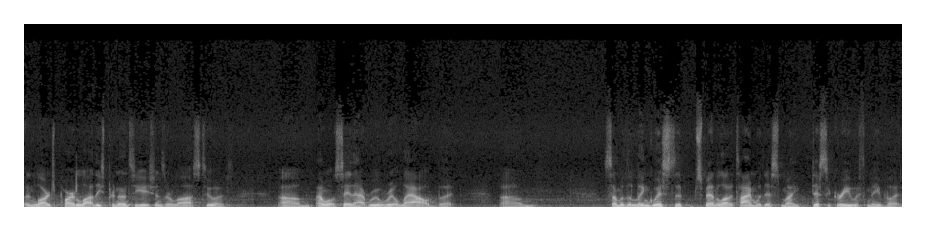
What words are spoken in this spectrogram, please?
in large part, a lot of these pronunciations are lost to us. Um, I won't say that real, real loud, but um, some of the linguists that spend a lot of time with this might disagree with me, but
